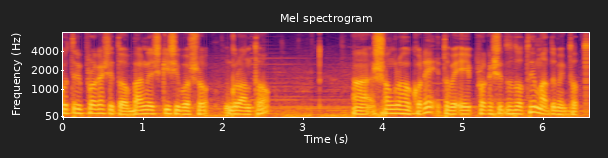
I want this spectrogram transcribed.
কর্তৃক প্রকাশিত বাংলাদেশ কৃষি বর্ষ গ্রন্থ সংগ্রহ করে, তবে এই প্রকাশিত তথ্যই মাধ্যমিক তথ্য।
